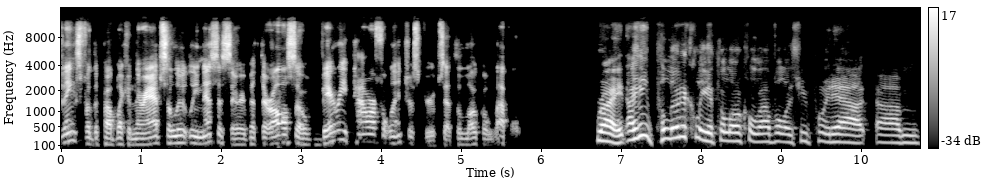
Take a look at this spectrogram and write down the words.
things for the public and they're absolutely necessary, but they're also very powerful interest groups at the local level. Right. I think politically at the local level, as you point out, um,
